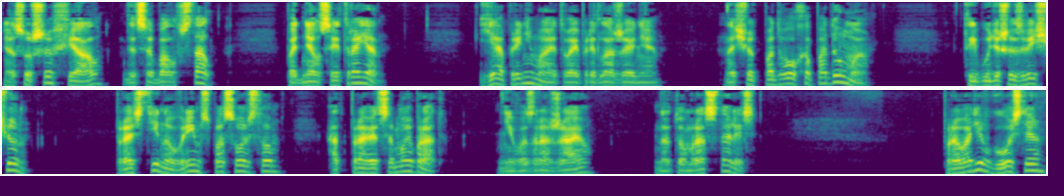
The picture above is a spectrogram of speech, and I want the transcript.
Осушив фиал, Децибал встал. Поднялся и Троян. «Я принимаю твои предложения. Насчет подвоха подумаю. Ты будешь извещен». Прости, но в Рим с посольством отправится мой брат. Не возражаю. На том расстались. Проводив гостя,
